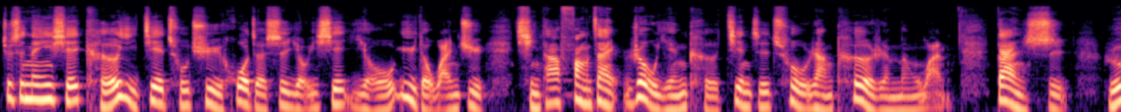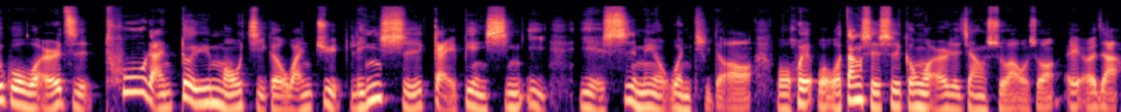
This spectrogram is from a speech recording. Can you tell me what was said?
就是那一些可以借出去，或者是有一些犹豫的玩具，请他放在肉眼可见之处，让客人们玩。但是如果我儿子突然对于某几个玩具临时改变心意，也是没有问题的哦。我会，我我当时是跟我儿子这样说啊，我说：“哎，儿子啊。”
